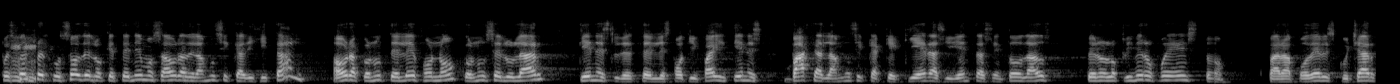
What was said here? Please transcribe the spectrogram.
pues fue el precursor de lo que tenemos ahora de la música digital. Ahora con un teléfono, con un celular, tienes el el Spotify, tienes, bajas la música que quieras y entras en todos lados, pero lo primero fue esto, para poder escuchar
